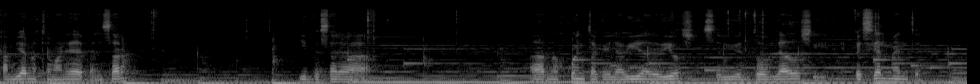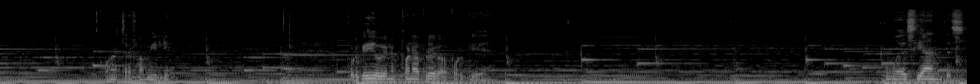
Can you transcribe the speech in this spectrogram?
cambiar nuestra manera de pensar y empezar a, a darnos cuenta que la vida de Dios se vive en todos lados y especialmente con nuestra familia. ¿Por qué digo que nos pone a prueba? Porque, como decía antes,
